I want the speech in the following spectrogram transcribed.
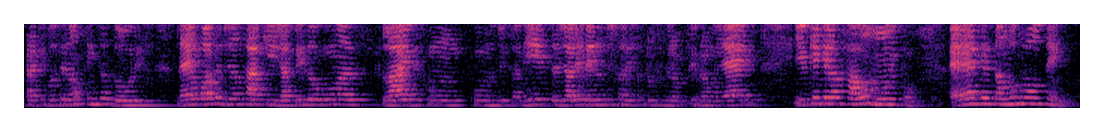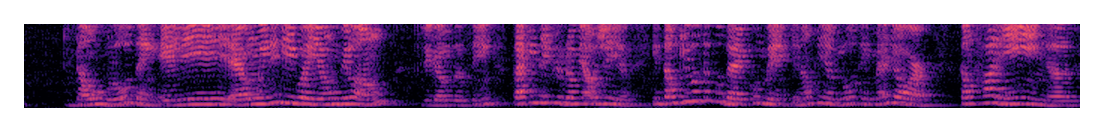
para que você não sinta dores, Né? Eu posso adiantar aqui, já fiz algumas lives com, com nutricionistas, já levei nutricionista para o Fibromulheres, e o que, que elas falam muito é a questão do glúten. Então, o glúten, ele é um inimigo aí, é um vilão, digamos assim, para quem tem fibromialgia. Então, o que você puder comer que não tenha glúten, melhor. Então, farinhas,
